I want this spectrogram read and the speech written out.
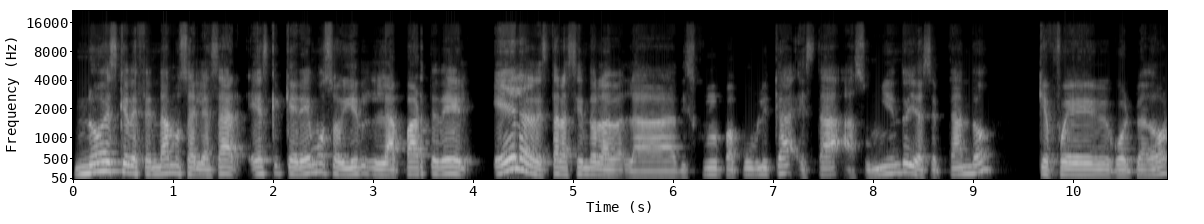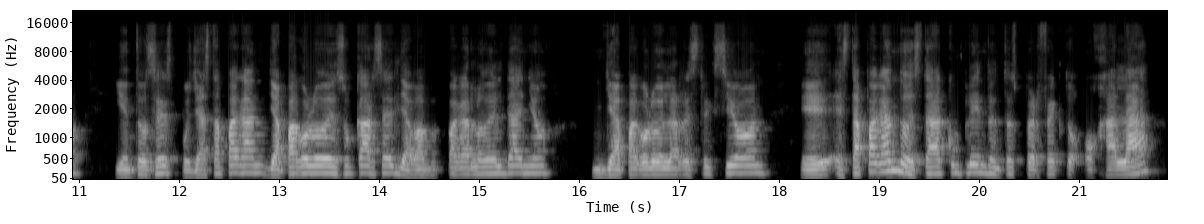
No es que defendamos a Eleazar, es que queremos oír la parte de él. Él al estar haciendo la, disculpa pública está asumiendo y aceptando que fue golpeador y entonces pues ya está pagando, ya pagó lo de su cárcel, ya va a pagar lo del daño, ya pagó lo de la restricción, eh, está pagando, está cumpliendo, entonces perfecto. Ojalá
